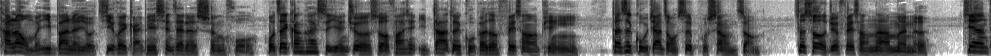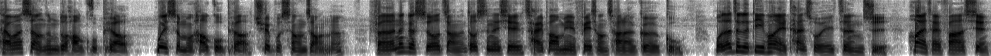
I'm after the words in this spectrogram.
它让我们一般人有机会改变现在的生活。我在刚开始研究的时候，发现一大堆股票都非常的便宜，但是股价总是不上涨。这时候我就非常纳闷了，既然台湾市场这么多好股票，为什么好股票却不上涨呢？反而那个时候涨的都是那些财报面非常差的个股。我在这个地方也探索了一阵子，后来才发现，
